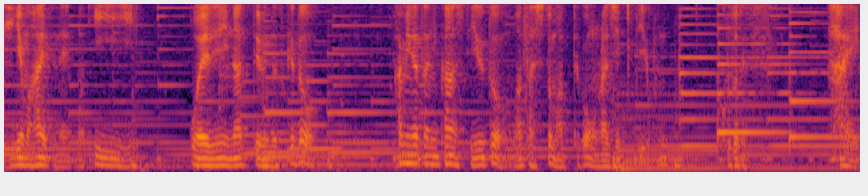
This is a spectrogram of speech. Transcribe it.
ひげも生えてねもういい親父になってるんですけど髪型に関して言うと私と全く同じっていうことです。はい。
